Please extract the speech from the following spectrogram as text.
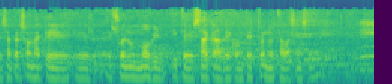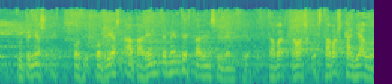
Esa persona que eh, suena un móvil y te saca de contexto no estabas en silencio. Tú tenías, podrías aparentemente estar en silencio. Estabas, estabas, estabas callado,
